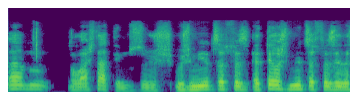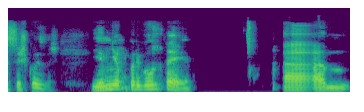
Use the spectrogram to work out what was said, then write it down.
hum, lá está, temos os, os miúdos a fazer, até os miúdos a fazer dessas coisas. E a minha Uhum. pergunta é: hum,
